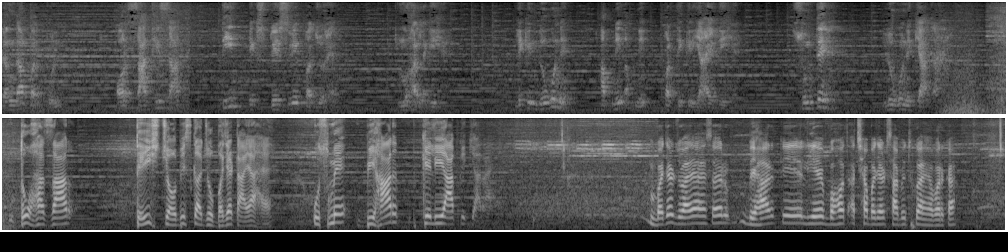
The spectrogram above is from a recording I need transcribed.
गंगा पर पुल और साथ ही साथ तीन एक्सप्रेसवे पर जो है, मुहर लगी है। लेकिन लोगों ने अपनी अपनी प्रतिक्रियाएँ दी है। सुनते हैं लोगों ने क्या कहा। 2023-24 का जो बजट आया है, उसमें बिहार के लिए आपकी क्या राय है? बजट जो आया है सर, बिहार के लिए बहुत अच्छा बजट साबित हुआ है अवर का।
